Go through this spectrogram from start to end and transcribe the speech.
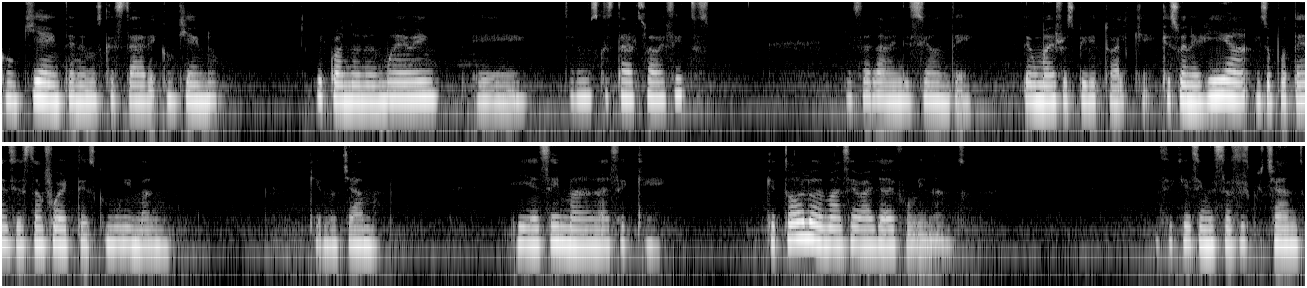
con quién tenemos que estar y con quién no. Y cuando nos mueven, eh, tenemos que estar suavecitos. Esa es la bendición de, un maestro espiritual, que, que su energía y su potencia es tan fuerte, es como un imán que nos llama. Y ese imán hace que, que todo lo demás se vaya difuminando. Así que si me estás escuchando,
